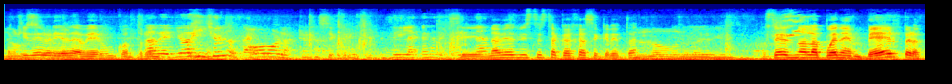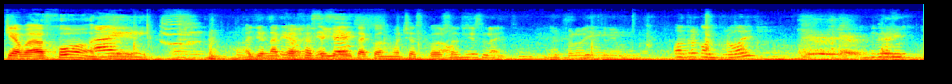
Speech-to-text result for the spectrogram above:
No Aquí sé. debería de haber un control. A ver, yo, yo lo saco. Oh, la caja secreta. Sí, la caja de Sí, secreta. ¿no habías visto esta caja secreta? No, no lo había visto. Ustedes no la pueden ver, pero aquí abajo aquí Hay, hay, un- un una este, caja ¿ese? secreta con muchas cosas. un 10 Lite. Me acuerdo que Este. Otro control.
